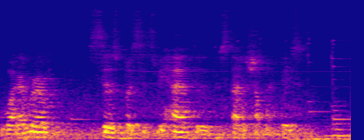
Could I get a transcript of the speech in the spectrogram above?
whatever sales proceeds we have to, to start a shop like this.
